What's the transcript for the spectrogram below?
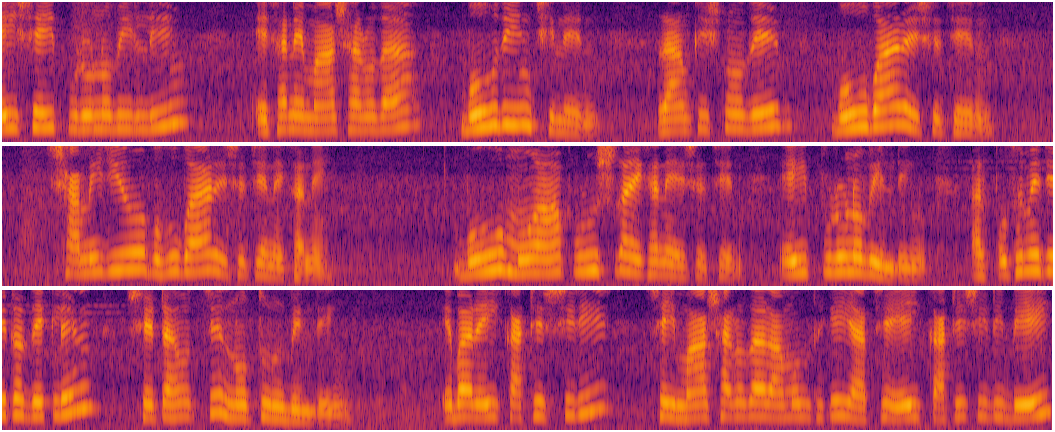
এই সেই পুরনো বিল্ডিং এখানে মা সারদা বহুদিন ছিলেন, রামকৃষ্ণদেব বহুবার এসেছেন, স্বামীজিও বহুবার এসেছেন এখানে। বহু মহাপুরুষরা এখানে এসেছেন, এই পুরনো বিল্ডিং। আর প্রথমে যেটা দেখলেন, সেটা হচ্ছে নতুন বিল্ডিং। এবার এই কাঠের সিঁড়ি, সেই মা শারদার আমল থেকেই আছে। এই কাঠের সিঁড়ি বেয়েই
